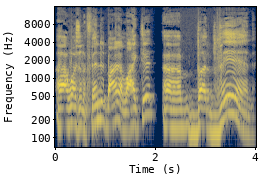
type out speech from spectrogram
I wasn't offended by it. I liked it. Um, but then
